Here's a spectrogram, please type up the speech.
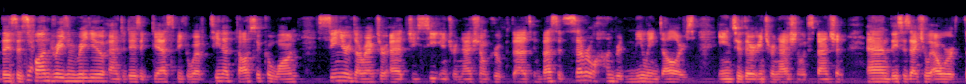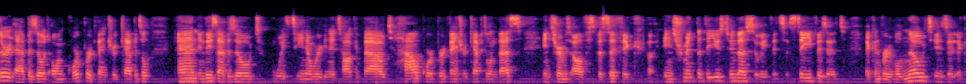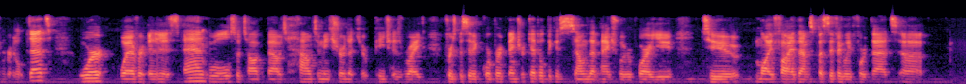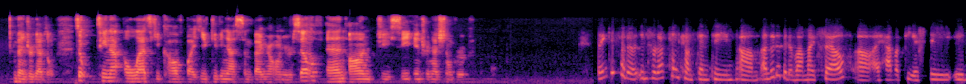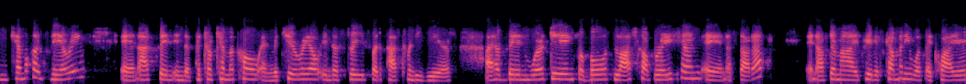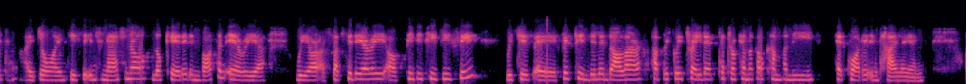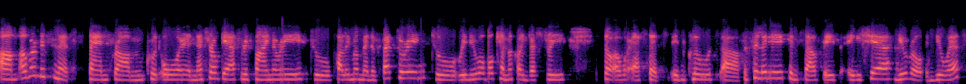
This is. Fundraising Radio, and today's a guest speaker. We have Tina Tosukhowong, Senior Director at GC International Group, that invested several hundred million dollars into their international expansion. And this is actually our third episode on corporate venture capital. And in this episode with Tina, we're going to talk about how corporate venture capital invests in terms of specific uh, instrument that they use to invest. So if it's a safe, is it a convertible note, is it a convertible debt, or whatever it is. And we'll also talk about how to make sure that your pitch is right for specific corporate venture capital because some of them actually require you to modify them specifically for that uh, venture capital. So, Tina, let's kick off by you giving us some background on yourself and on GC International Group. Thank you for the introduction, Constantine. Um, a little bit about myself. Uh, I have a PhD in chemical engineering, and I've been in the petrochemical and material industries for the past 20 years. I have been working for both large corporation and a startup. And after my previous company was acquired, I joined GC International, located in Boston area. We are a subsidiary of PTTGC, which is a $15 billion publicly traded petrochemical company headquartered in Thailand. Um, our business spans from crude oil and natural gas refinery to polymer manufacturing to renewable chemical industry. So our assets include uh, facilities in Southeast Asia, Europe, and US.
